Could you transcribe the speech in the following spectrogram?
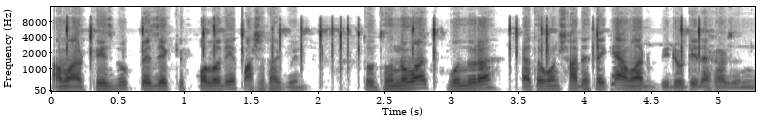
আমার ফেসবুক পেজে একটি ফলো দিয়ে পাশে থাকবেন। তো ধন্যবাদ বন্ধুরা, এতক্ষণ সাথে থেকে আমার ভিডিওটি দেখার জন্য।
